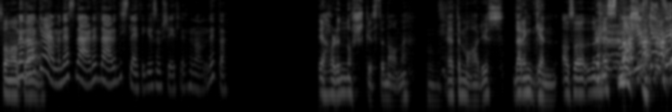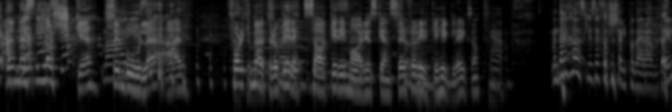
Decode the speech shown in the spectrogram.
Sånn at men hva er greia med det? Så da er det, det, er det dyslektikere som sliter litt med navnet ditt, da. jeg har det norskeste navnet. Jeg heter Marius. Det er en gen... Altså, det mest norske Det mest norske symbolet er Folk møter opp i rettssaker i Marius-genser for å virke hyggelig, ikke sant? Ja. Men det er litt vanskelig å se forskjell på dere av og til.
